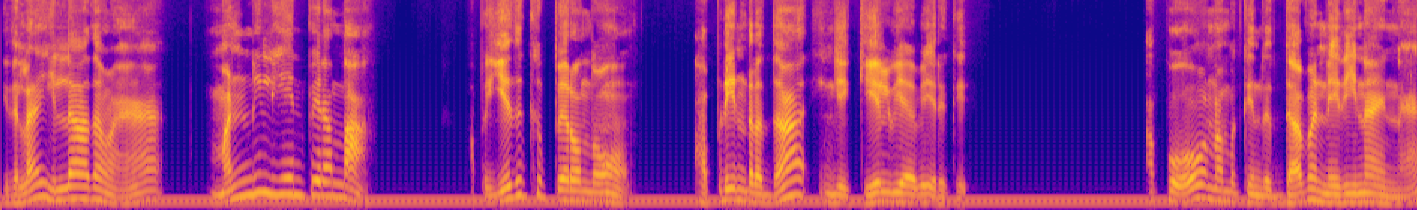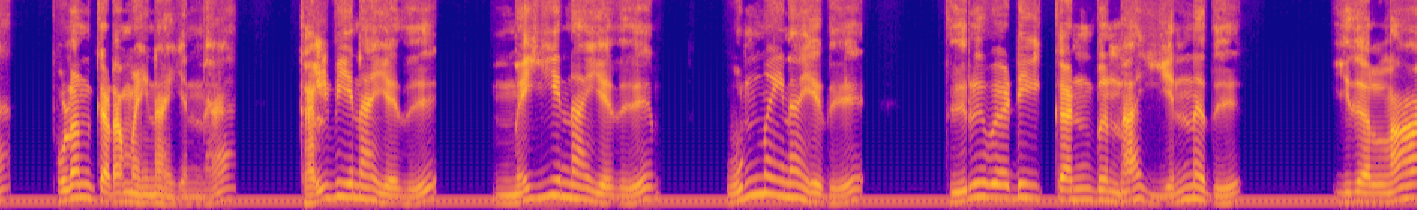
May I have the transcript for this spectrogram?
இதெல்லாம் இல்லாதவன் மண்ணில் ஏன் பிறந்தான்? அப்போ எதுக்கு பிறந்தோம்? அப்படின்றது தான் இங்கே கேள்வியாகவே இருக்குது அப்போது நமக்கு இந்த தவ நெறினா என்ன? புலன்கடமைனா என்ன? கல்வினா எது? மெய்யினா எது? உண்மைனா எது? திருவடி கண்புனா என்னது? இதெல்லாம்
